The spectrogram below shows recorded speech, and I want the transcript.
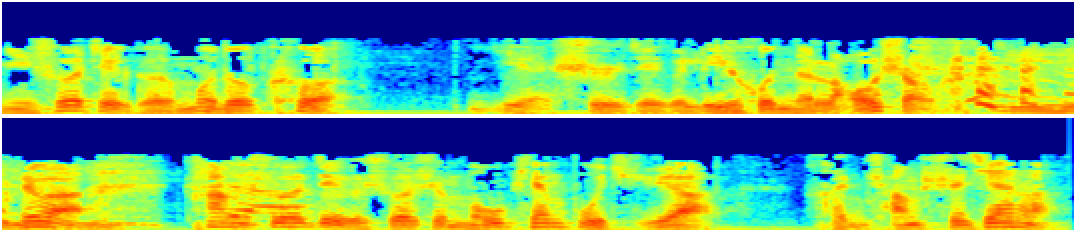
你说这个默多克也是这个离婚的老手，对吧？他们说这个说是谋篇布局啊，很长时间了，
